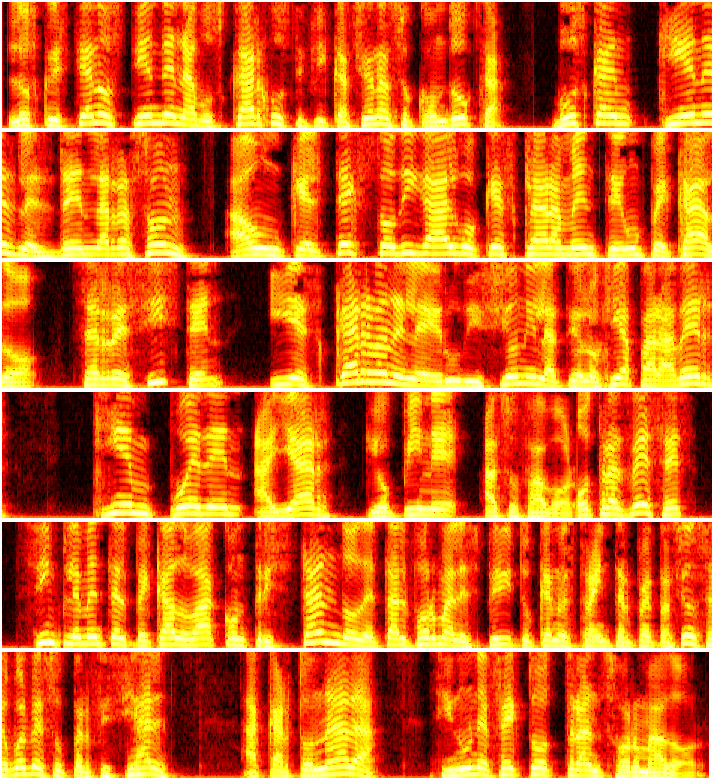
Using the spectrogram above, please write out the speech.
los cristianos tienden a buscar justificación a su conducta, buscan quienes les den la razón. Aunque el texto diga algo que es claramente un pecado, se resisten y escarban en la erudición y la teología para ver quién pueden hallar que opine a su favor. Otras veces, simplemente el pecado va contristando de tal forma al espíritu que nuestra interpretación se vuelve superficial, acartonada, sin un efecto transformador.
